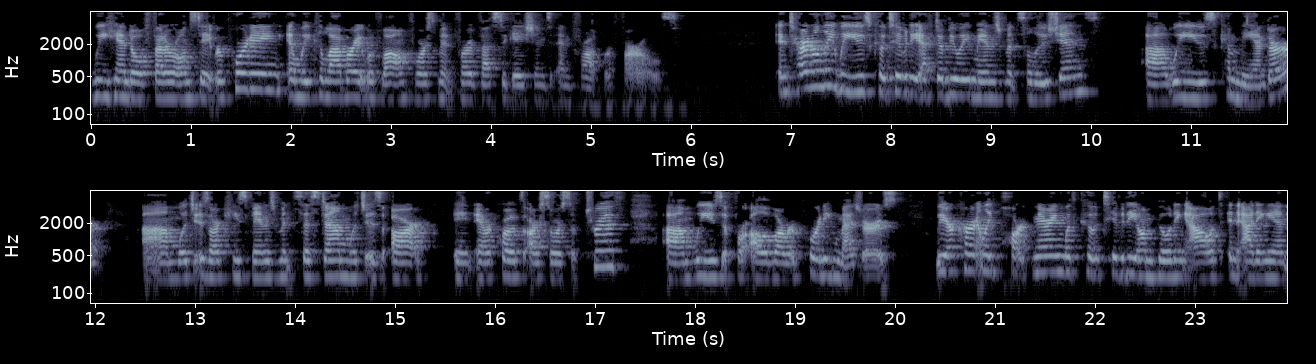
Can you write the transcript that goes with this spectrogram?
We handle federal and state reporting, and we collaborate with law enforcement for investigations and fraud referrals. Internally, we use Cotiviti FWA Management Solutions. Uh, we use Commander, um, which is our case management system, which is our, in air quotes, our source of truth. Um, we use it for all of our reporting measures. We are currently partnering with Cotiviti on building out and adding in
